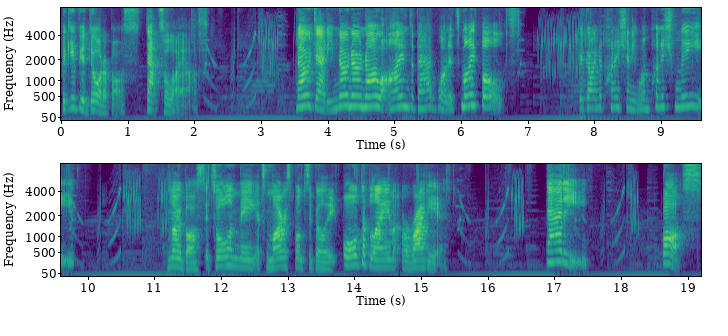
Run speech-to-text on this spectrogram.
Forgive your daughter, boss. That's all I ask. No, Daddy. No, no, no. I'm the bad one. It's my fault. If you're going to punish anyone, punish me. No, boss. It's all on me. It's my responsibility. All to blame are right here. Daddy. Boss.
